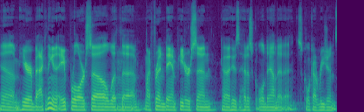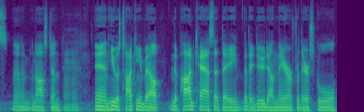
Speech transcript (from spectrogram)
um, here back, I think in April or so, with mm-hmm. uh, my friend Dan Peterson, uh, who's the head of school down at a school called Regents um, in Austin. Mm-hmm. And he was talking about the podcast that they that they do down there for their school,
